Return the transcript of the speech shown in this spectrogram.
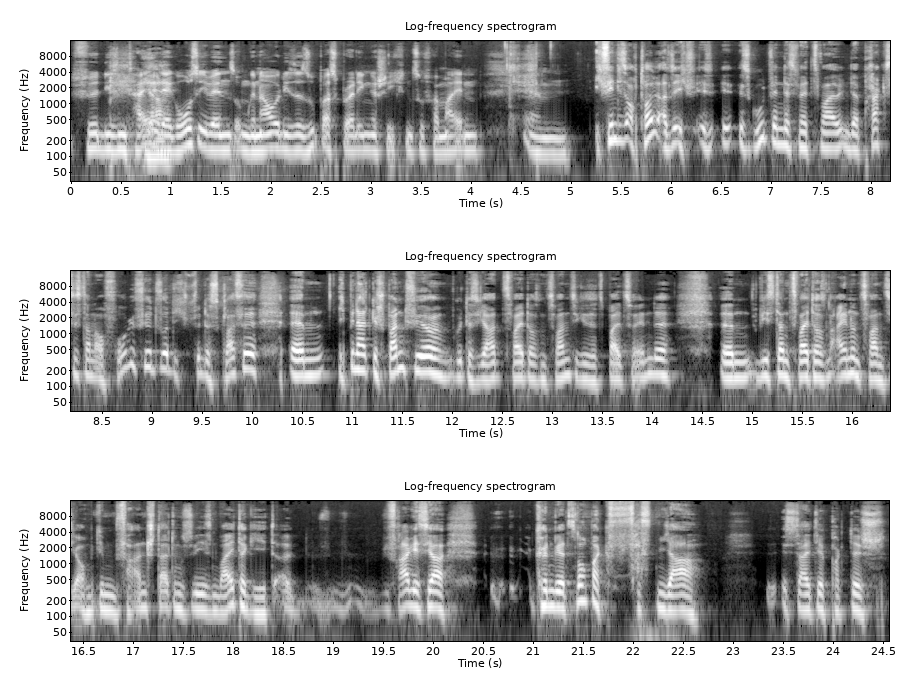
für diesen Teil ja. der Großevents, um genau diese Superspreading-Geschichten zu vermeiden. Ähm, ich finde es auch toll. Also ich ist gut, wenn das jetzt mal in der Praxis dann auch vorgeführt wird. Ich finde das klasse. Ähm, ich bin halt gespannt für gut das Jahr 2020 ist jetzt bald zu Ende, ähm, wie es dann 2021 auch mit dem Veranstaltungswesen weitergeht. Äh, die Frage ist ja, können wir jetzt noch mal fast ein Jahr? Ist seid ihr praktisch?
